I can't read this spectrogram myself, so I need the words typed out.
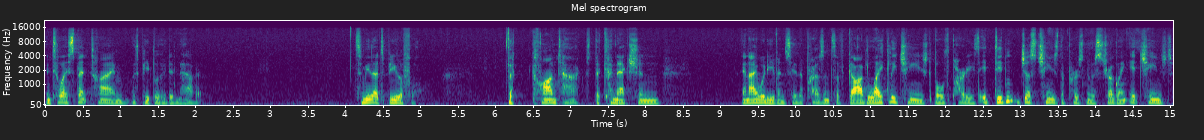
until I spent time with people who didn't have it. To me, that's beautiful. The contact, the connection, and I would even say the presence of God likely changed both parties. It didn't just change the person who was struggling, it changed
